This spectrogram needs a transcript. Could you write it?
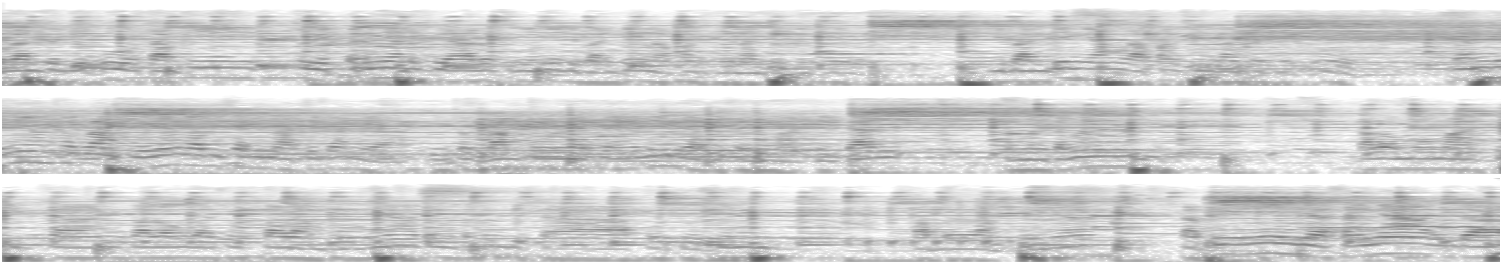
897U tapi twitternya lebih halus ini dibanding 897U dibanding yang 897U dan ini untuk lampunya nggak bisa dimatikan ya. Untuk lampu lednya ini nggak bisa dimatikan. Teman-teman kalau mau matikan kalau nggak suka lampunya teman-teman bisa putusin kabel lampunya. Tapi ini biasanya udah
